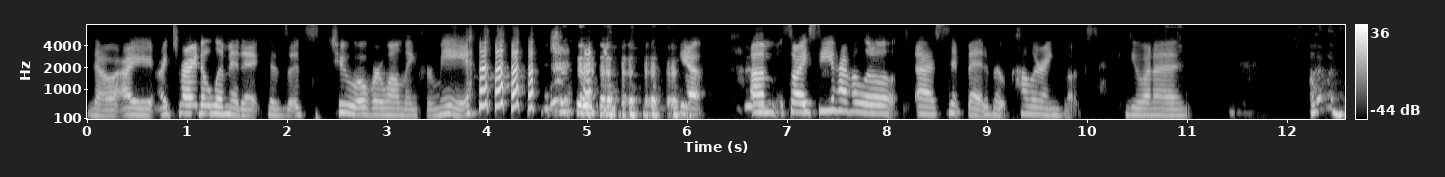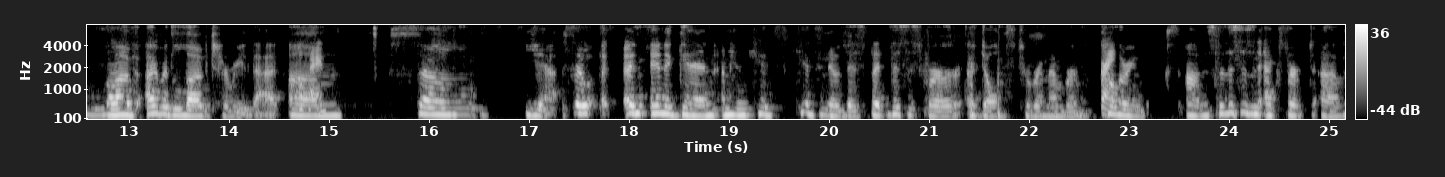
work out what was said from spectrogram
no i i try to limit it because it's too overwhelming for me yeah um so i see you have a little uh, snippet about coloring books do you want to I would love, I would love to read that. Okay. Um, so yeah. So and, and again, I mean, kids kids know this, but this is for adults to remember. Right. Coloring books. Um, so this is an excerpt of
